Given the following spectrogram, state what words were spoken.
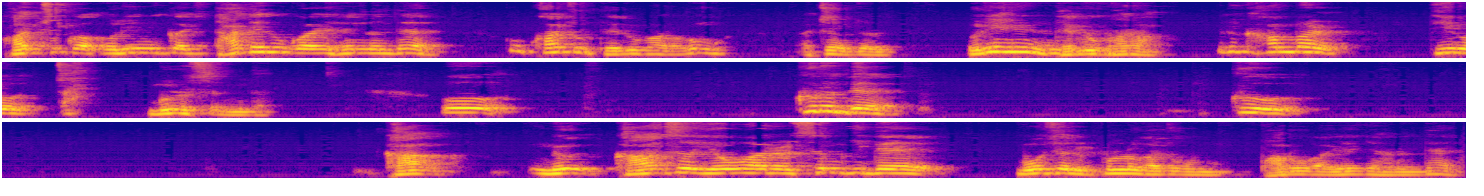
가축과 어린이까지 다 데리고 가야 했는데 그럼 가축 데리고 가라. 그럼 아, 저, 저 어린이는 데리고 가라. 이렇게 한 발 뒤로 쫙 물렀습니다. 어, 그런데 그 가, 너, 가서 여호와를 섬기되 모세를 불러가지고 바로가 얘기하는데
